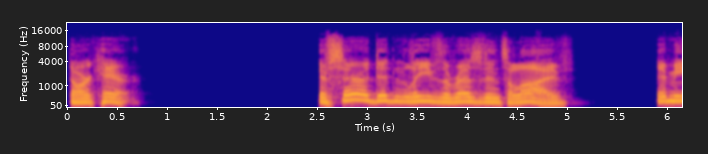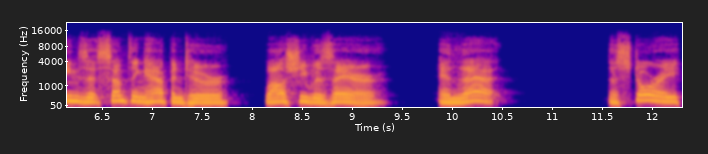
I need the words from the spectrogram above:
dark hair. If Sara didn't leave the residence alive, it means that something happened to her while she was there, and that the story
